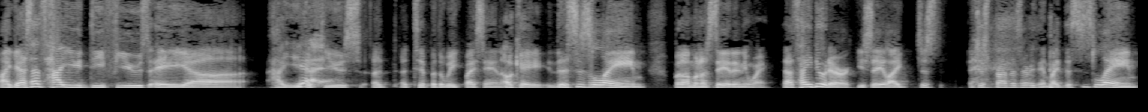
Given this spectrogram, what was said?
I guess that's how you defuse a uh, how you yeah. diffuse a, a, tip of the week by saying, "Okay, this is lame, but I'm going to say it anyway." That's how you do it, Eric. You say like just just preface everything by, "This is lame,"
